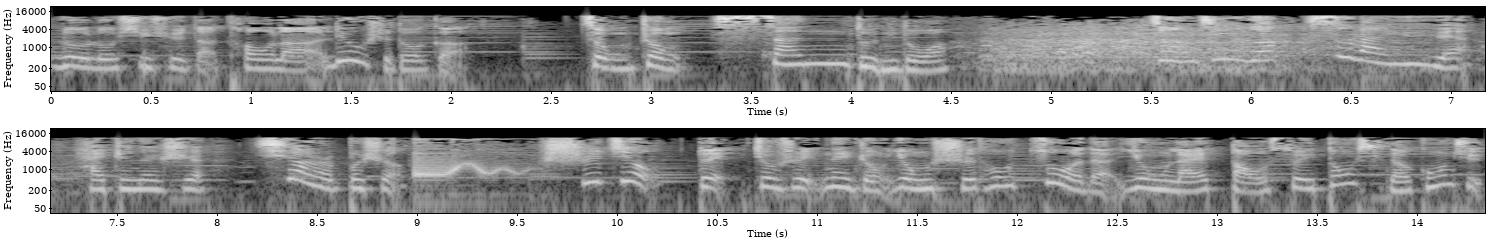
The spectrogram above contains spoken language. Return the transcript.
陆陆续续的偷了六十多个，总重三吨多，总金额四万余元，还真的是锲而不舍。石臼，对，就是那种用石头做的，用来捣碎东西的工具。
